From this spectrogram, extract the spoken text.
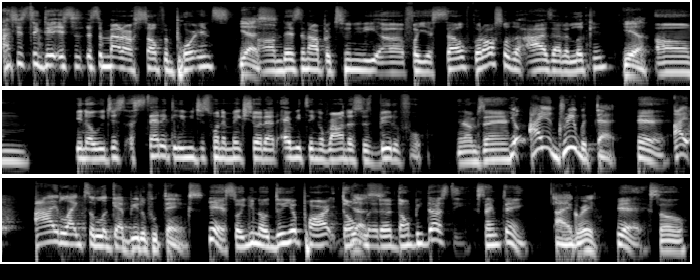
I just think that it's it's a matter of self importance. Yes. Um, there's an opportunity uh, for yourself, but also the eyes that are looking. Yeah. Um, you know, we just aesthetically, we just want to make sure that everything around us is beautiful. You know what I'm saying? Yo, I agree with that. Yeah. I I like to look at beautiful things. Yeah. So you know, do your part. Don't Yes. litter. Don't be dusty. Same thing. I agree. Yeah. So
